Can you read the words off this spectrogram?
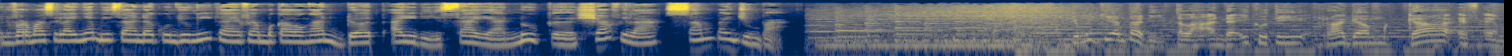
Informasi lainnya bisa Anda kunjungi kfmbekalongan.id. Saya Nuke Syafila, sampai jumpa. Demikian tadi telah Anda ikuti Ragam KFM.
